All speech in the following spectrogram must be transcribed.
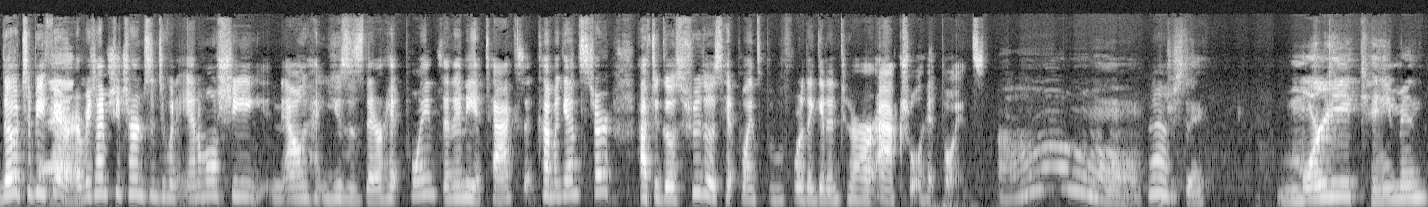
Though to be yeah. fair, every time she turns into an animal, she now uses their hit points, and any attacks that come against her have to go through those hit points before they get into her actual hit points. Oh, yeah. interesting. Morty Kamen.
